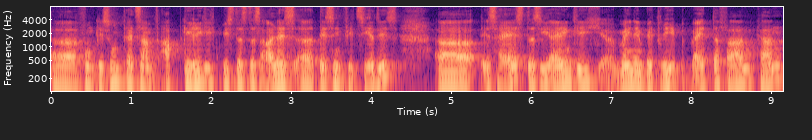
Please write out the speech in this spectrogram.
äh, vom Gesundheitsamt abgeriegelt, bis das, das alles äh, desinfiziert ist. Äh, es heißt, dass ich eigentlich meinen Betrieb weiterfahren kann,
